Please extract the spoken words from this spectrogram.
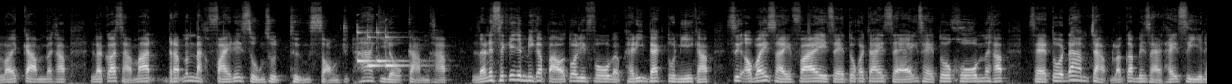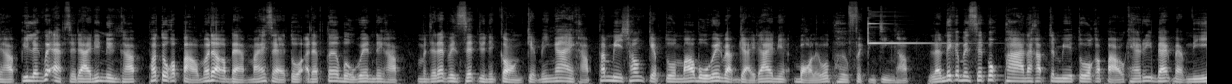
800 กรัมนะครับ แล้วก็สามารถรับน้ำหนักไฟได้สูงสุดถึง 2.5 กิโลกรัมครับ และในเซ็ตก็จะมีกระเป๋าตัวรีโฟแบบ carry bag ตัวนี้ครับซึ่งเอาไว้ใส่ไฟ ใส่ตัวกระจายแสง ใส่ตัวโคมนะครับใส่ตัวด้ามจับแล้วก็เป็นสาย Type C นะครับพี่เล็กก็แอบเสียดายนิดนึงครับเพราะตัวกระเป๋าไม่ได้ออกแบบมาให้ใส่ตัวอะแดปเตอร์เบลเวนนะครับมันจะได้เป็นเซตอยู่ในกล่องเก็บไม่ง่ายครับถ้ามีช่องเก็บตัวเมาส์เบลเวนแบบใหญ่ได้เนี่ยบอกเลยว่าเพอร์เฟกจริงๆครับและนี่ก็เป็นเซตพกพานะครับจะมีตัวกระเป๋า carry bag แบบนี้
